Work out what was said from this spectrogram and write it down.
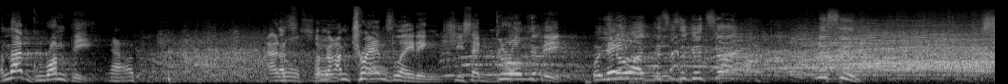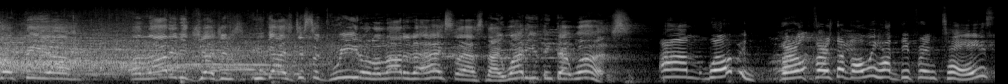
I'm not grumpy. Yeah, okay. And I'm, I'm translating. She said grumpy. Well, you They know what? love This is a good sign. Listen, Sofia, a lot of the judges, you guys disagreed on a lot of the acts last night. Why do you think that was? Um, well, we- well, first of all, we have different tastes,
